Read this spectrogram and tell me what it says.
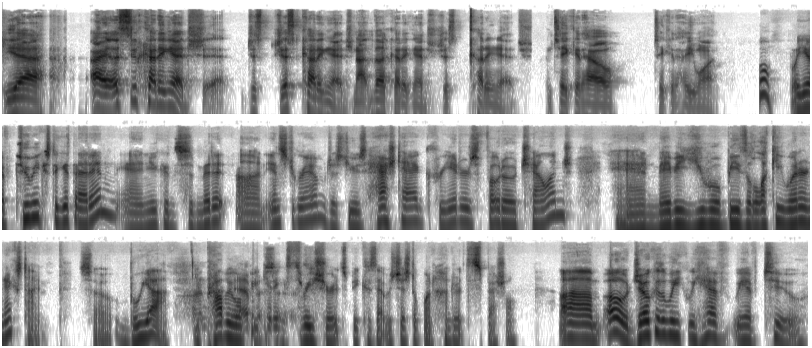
Yeah. All right, let's do cutting edge. Just just cutting edge, not the cutting edge, just cutting edge. And take it how take it how you want. Cool. Well, you have two weeks to get that in, and you can submit it on Instagram. Just use hashtag Creators Photo Challenge, and maybe you will be the lucky winner next time. So, booyah! You probably won't be getting three shirts because that was just a 100th special. Um, oh, joke of the week. We have we have two.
